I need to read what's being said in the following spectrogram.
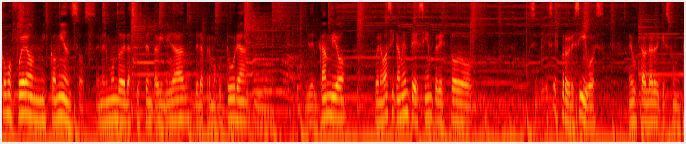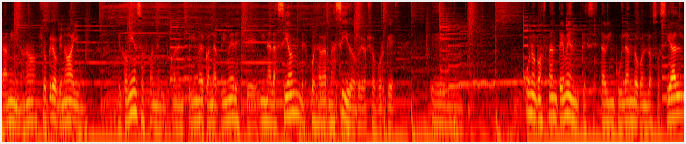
¿Cómo fueron mis comienzos en el mundo de la sustentabilidad, de la permacultura y, del cambio? Bueno, básicamente siempre es todo... Es, es progresivo, es, me gusta hablar de que es un camino, ¿no? Yo creo que no hay un... El comienzo es con, el, con, el primer, con la primera este, inhalación después de haber nacido, creo yo, porque eh, uno constantemente se está vinculando con lo social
